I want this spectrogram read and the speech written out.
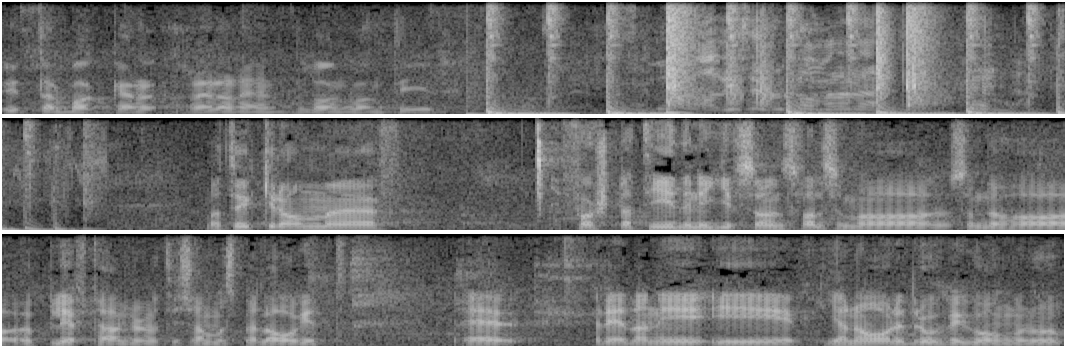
ytterbackar redan en lång, lång tid. Vad tycker du om eh, första tiden i GIF Sundsvall som, har, som du har upplevt här nu då, tillsammans med laget? Eh, redan i, i januari drog vi igång och då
